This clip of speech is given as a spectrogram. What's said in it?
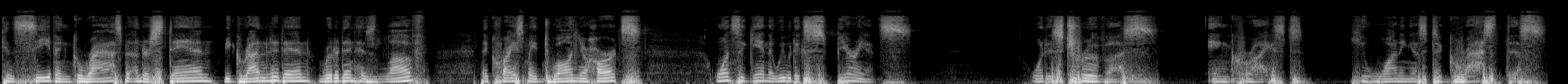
conceive and grasp and understand, be grounded in, rooted in His love, that Christ may dwell in your hearts. Once again, that we would experience what is true of us in Christ. He wanting us to grasp this,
